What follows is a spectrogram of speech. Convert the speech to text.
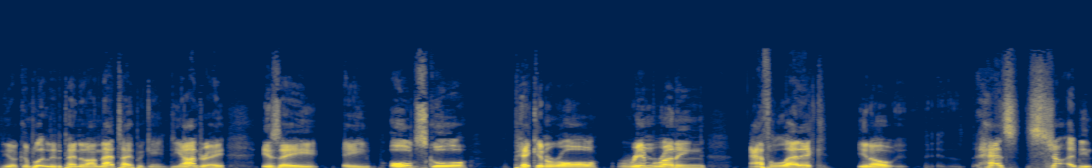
you know completely dependent on that type of game. DeAndre is a a old school pick and roll, rim running, athletic. You know, has I mean.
